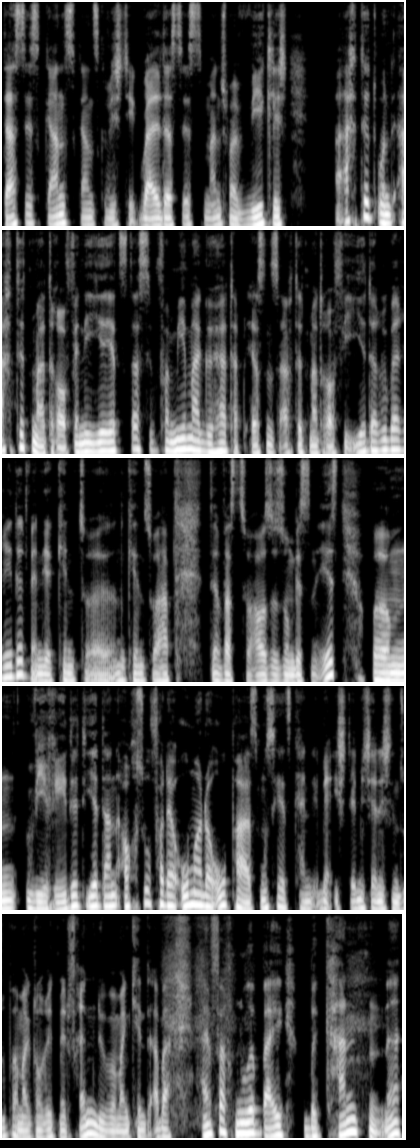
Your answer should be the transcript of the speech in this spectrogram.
Das ist ganz, ganz wichtig, weil das ist manchmal wirklich Achtet und achtet mal drauf, wenn ihr jetzt das von mir mal gehört habt. Erstens achtet mal drauf, wie ihr darüber redet, wenn ihr Kind, äh, ein Kind so habt, was zu Hause so ein bisschen ist. Ähm, wie redet ihr dann auch so vor der Oma oder Opa? Es muss ja jetzt kein, ich stelle mich ja nicht in den Supermarkt und rede mit Fremden über mein Kind, aber einfach nur bei Bekannten. Ne?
